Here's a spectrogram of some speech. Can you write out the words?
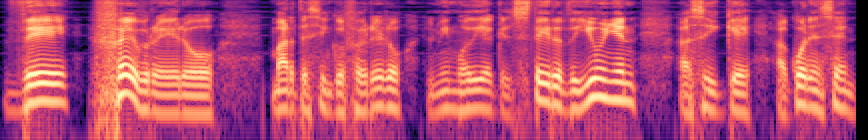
de febrero. Martes 5 de febrero, el mismo día que el State of the Union. Así que acuérdense,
